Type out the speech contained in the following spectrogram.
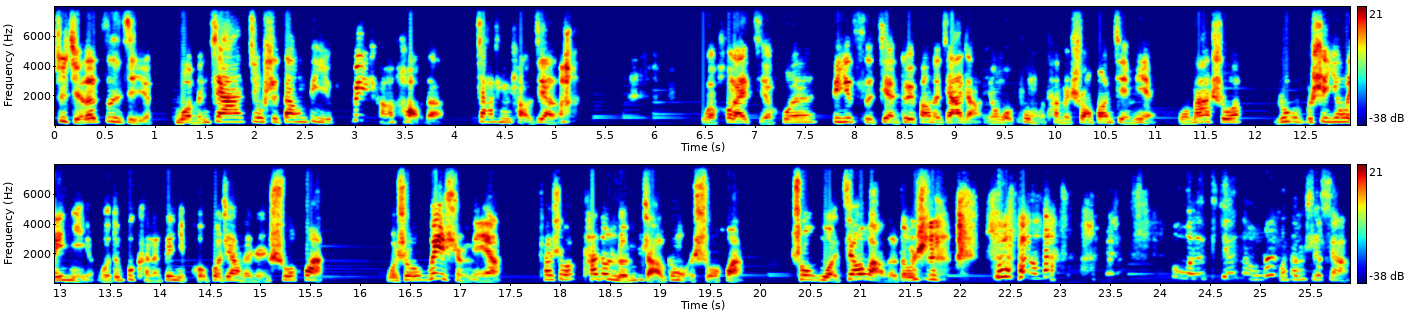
就觉得自己我们家就是当地非常好的家庭条件了。我后来结婚，第一次见对方的家长，因为我父母他们双方见面，我妈说，如果不是因为你，我都不可能跟你婆婆这样的人说话。我说为什么呀？她说她都轮不着跟我说话，说我交往的都是。我的天呐，我当时想，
